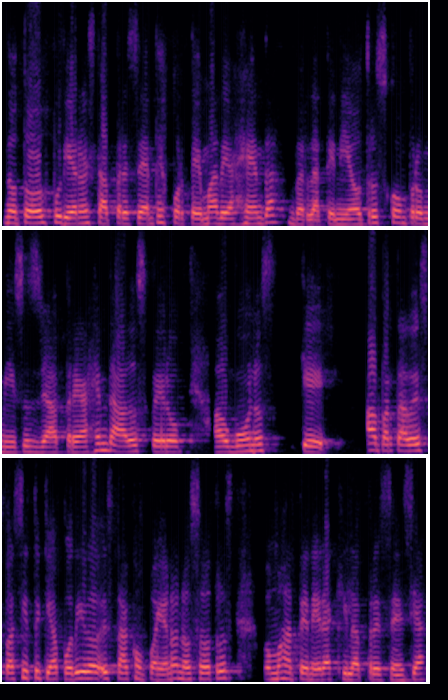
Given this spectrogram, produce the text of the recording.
no todos pudieron estar presentes por tema de agenda, ¿verdad? Tenía otros compromisos ya preagendados, pero algunos que apartado despacito y que ha podido estar acompañando a nosotros, vamos a tener aquí la presencia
